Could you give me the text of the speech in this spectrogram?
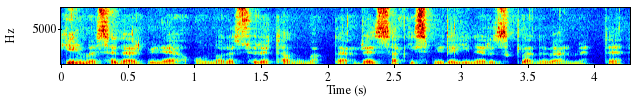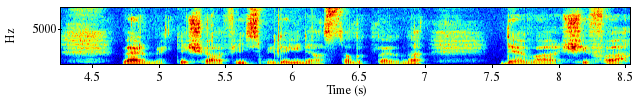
girmeseler bile onlara süre tanımakta, Rezzak ismiyle yine rızıklarını vermekte, vermekte, Şafi ismiyle yine hastalıklarına deva, şifa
